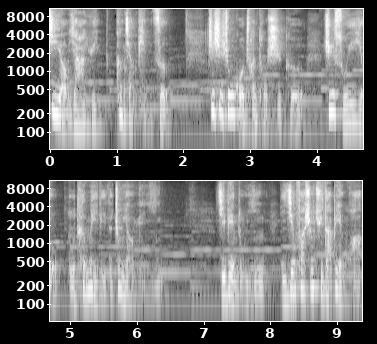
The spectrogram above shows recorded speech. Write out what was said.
既要押韵，更讲平仄，这是中国传统诗歌之所以有独特魅力的重要原因。即便读音已经发生巨大变化，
